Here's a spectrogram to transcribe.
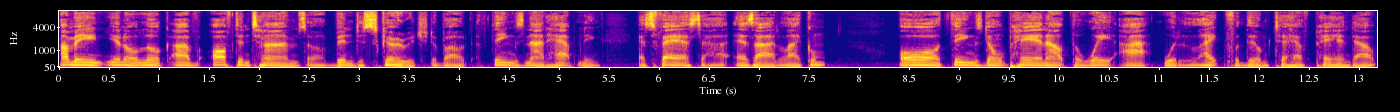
I mean, you know, look, I've oftentimes uh, been discouraged about things not happening as fast as I'd like them, or things don't pan out the way I would like for them to have panned out.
